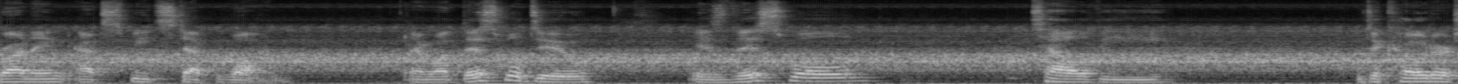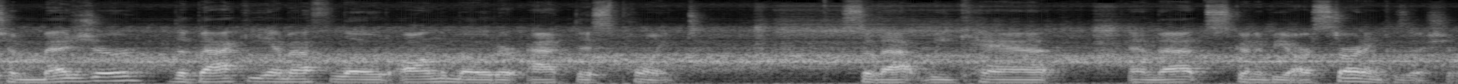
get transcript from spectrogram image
running at speed step 1. And what this will do is this will tell the decoder to measure the back EMF load on the motor at this point so that we can, and that's going to be our starting position.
